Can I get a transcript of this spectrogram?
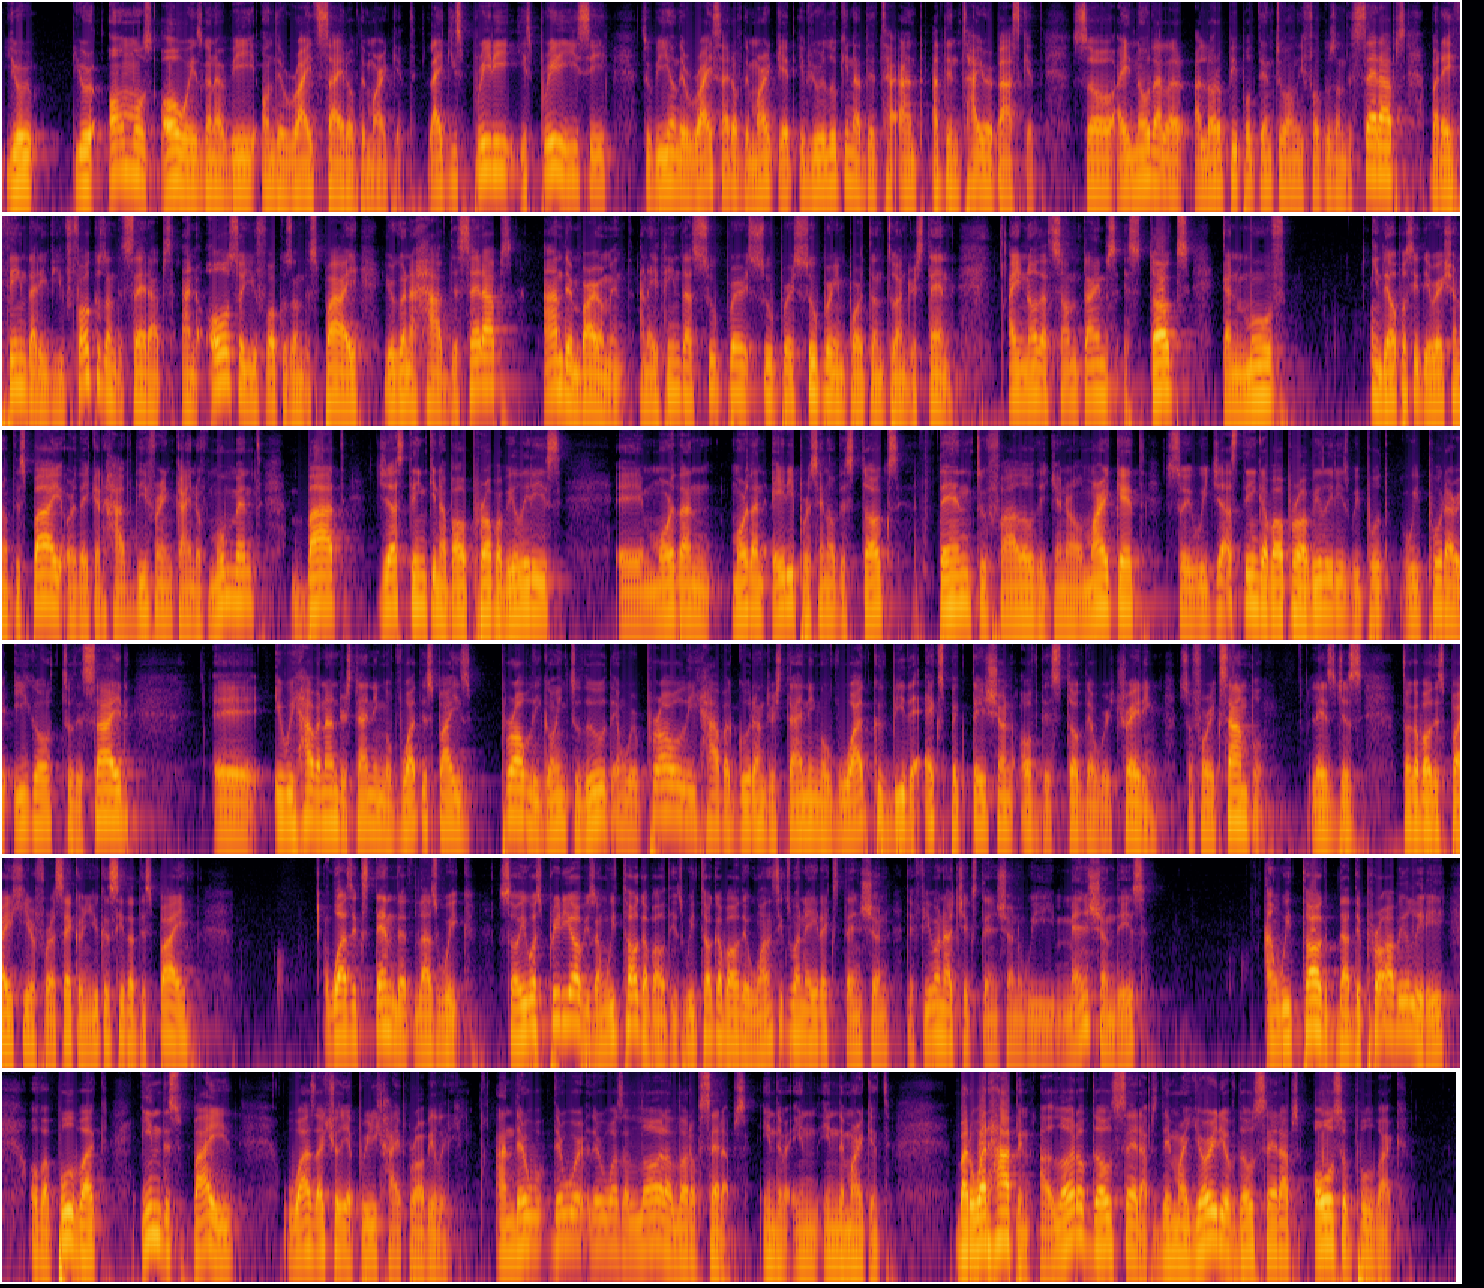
you're you're almost always gonna be on the right side of the market. Like it's pretty, it's pretty easy to be on the right side of the market if you're looking at the at, at the entire basket. So I know that a lot of people tend to only focus on the setups, but I think that if you focus on the setups and also you focus on the SPY, you're gonna have the setups and the environment. And I think that's super, super, super important to understand. I know that sometimes stocks can move in the opposite direction of the SPY or they can have different kind of movement but just thinking about probabilities uh, more than more than 80% of the stocks tend to follow the general market. So if we just think about probabilities we put we put our ego to the side. Uh, if we have an understanding of what the SPY is probably going to do then we probably have a good understanding of what could be the expectation of the stock that we're trading. So for example let's just talk about the SPY here for a second, you can see that the SPY was extended last week. So it was pretty obvious, and we talk about this. We talk about the 1618 extension, the Fibonacci extension. We mentioned this, and we talked that the probability of a pullback in the SPY was actually a pretty high probability. And there, there were there was a lot, a lot of setups in the in, in the market. But what happened? A lot of those setups, the majority of those setups also pulled back.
